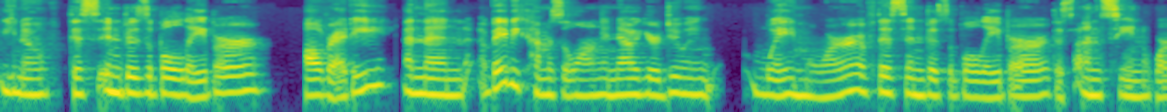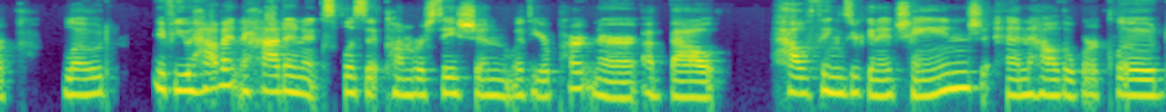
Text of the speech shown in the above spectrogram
you know this invisible labor already and then a baby comes along and now you're doing way more of this invisible labor, this unseen workload. If you haven't had an explicit conversation with your partner about how things are going to change and how the workload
